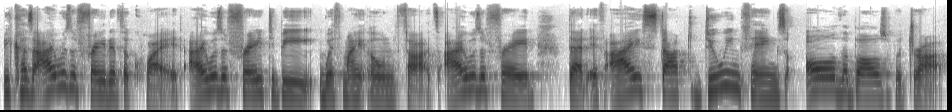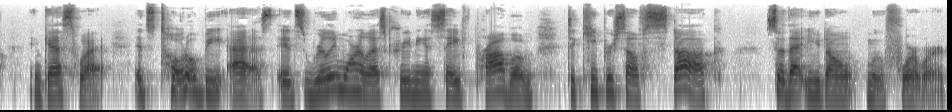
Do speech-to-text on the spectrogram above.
because I was afraid of the quiet. I was afraid to be with my own thoughts. I was afraid that if I stopped doing things, all the balls would drop. And guess what? It's total BS. It's really more or less creating a safe problem to keep yourself stuck so that you don't move forward.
